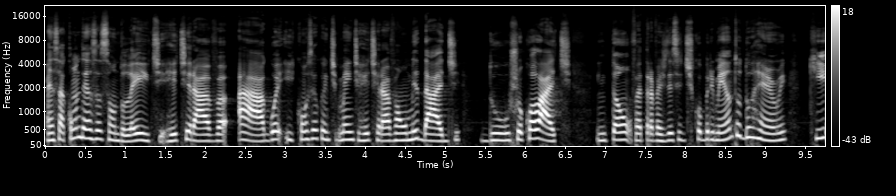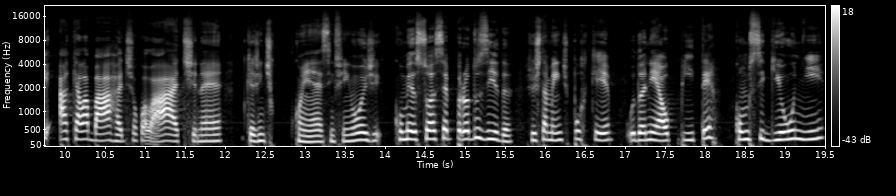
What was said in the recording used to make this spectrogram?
Essa condensação do leite retirava a água e, consequentemente, retirava a umidade do chocolate. Então, foi através desse descobrimento do Henry que aquela barra de chocolate, né, que a gente conhece, enfim, hoje, começou a ser produzida, justamente porque o Daniel Peter conseguiu unir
